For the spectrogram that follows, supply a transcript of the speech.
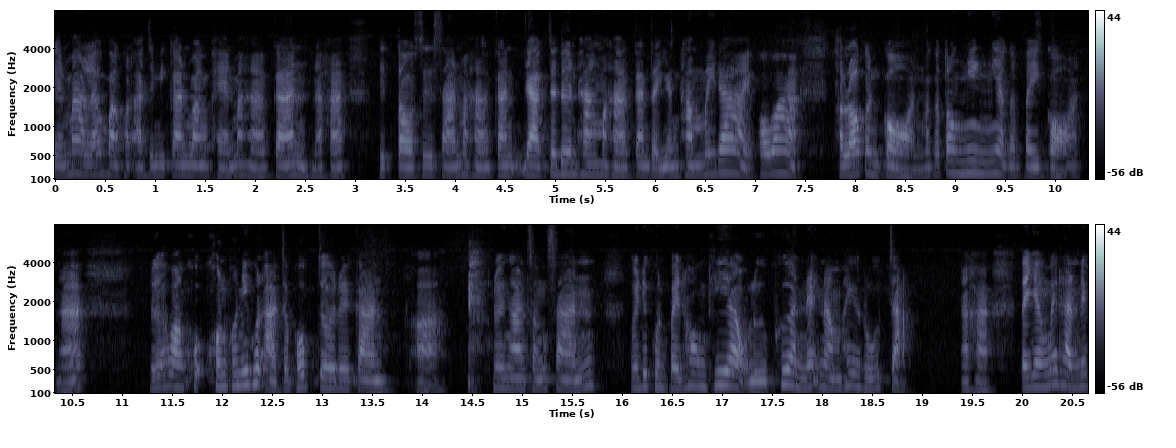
กันมากแล้วบางคนอาจจะมีการวางแผนมาหากันนะคะ ติดต่อสื่อสารมาหากัน อยากจะเดินทางมาหากันแต่ยังทำไม่ได้ เพราะว่าทะเลาะกันก่อน มันก็ต้องนิ่งเงียบกันไปก่อนนะ หรือบางคนคนนี้คุณอาจจะพบเจอโดยการอ่าโดยงานสังสรรค์โดยที่คุณไปท่องเที่ยว หรือเพื่อนแนะนำให้รู้จัก นะคะ แต่ยังไม่ทันได้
